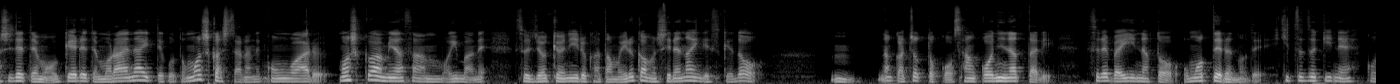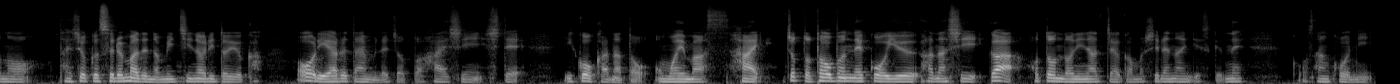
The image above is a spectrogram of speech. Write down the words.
申し出ても受け入れてもらえないってこともしかしたらね今後あるもしくは皆さんも今ねそういう状況にいる方もいるかもしれないんですけどうんなんかちょっとこう参考になったりすればいいなと思ってるので引き続きねこの退職するまでの道のりというかをリアルタイムでちょっと配信していこうかなと思います。はい。ちょっと当分ね、こういう話がほとんどになっちゃうかもしれないんですけどね、こう参考に、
